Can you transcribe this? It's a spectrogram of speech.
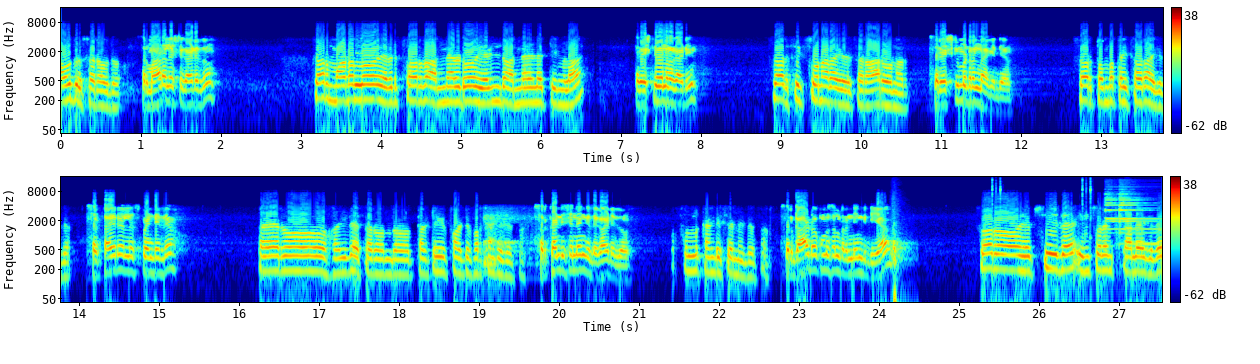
ಹೌದು ಸರ್ ಹೌದು. ಸರ್ ಮಾಡಲ್ಲ ಎಷ್ಟು ಗಾಡಿದು? ಸರ್ ಮಾಡಲು ಎರಡು ಸಾವಿರದ ಹನ್ನೆರಡು ಎಂಡ್ ಹನ್ನೆರಡನೇ ತಿಂಗಳ. ಸರ್ ಎಷ್ಟು ಓನರ್ ಗಾಡಿ? ಸರ್ ಸಿಕ್ಸ್ ಓನರ್ ಆಗಿದೆ ಸರ್ ಆರು ಓನರ್ ಸರ್ ಎಷ್ಟು ಕಿಲೋಮೀಟರ್ ರನ್ ಆಗಿದೆ? ಸರ್ ತೊಂಬತ್ತೈದು ಸಾವಿರ ಆಗಿದೆ. ಸರ್ ಟೈರ್ ಎಲ್ಲ ಸ್ಪೆಂಡ್ ಇದೆ? ಟೈರು ಇದೆ ಸರ್ ಒಂದು ತರ್ಟಿ ಫಾರ್ಟಿ ಪರ್ಸೆಂಟ್ ಇದೆ ಸರ್. ಸರ್ ಕಂಡೀಷನ್ ಹೆಂಗಿದೆ ಗಾಡಿದು? ಫುಲ್ ಕಂಡೀಷನ್ ಇದೆ ಸರ್. ಸರ್ ಗಾಡಿ ಡಾಕ್ಯುಮೆಂಟ್ಸ್ ಎಲ್ಲ ರನ್ನಿಂಗ್ ಇದೆಯಾ? ಸರ್ ಎಫ್ ಸಿ ಇದೆ ಇನ್ಶೂರೆನ್ಸ್ ಖಾಲಿ ಆಗಿದೆ.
